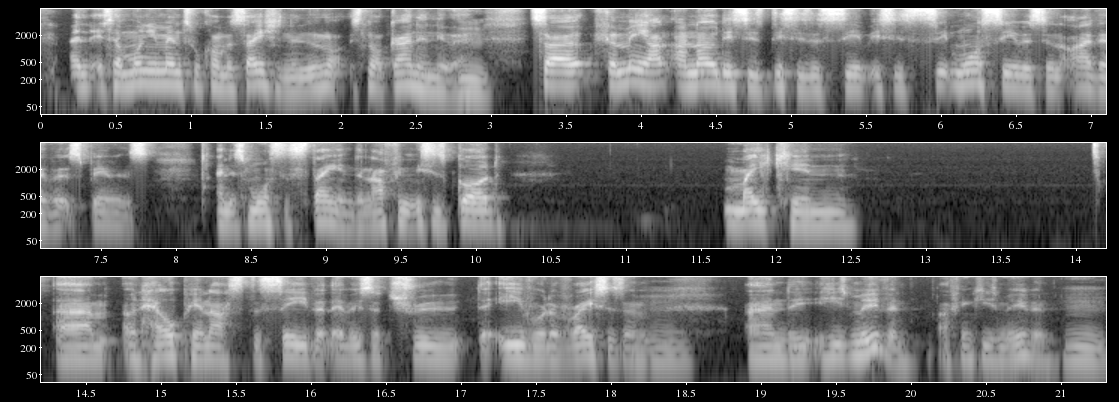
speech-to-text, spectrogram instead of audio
and it's a monumental conversation, and it's not it's not going anywhere. Mm. So for me, I, I, know this is this is a this is more serious than I've ever experienced, and it's more sustained. And I think this is God making um, and helping us to see that there is a true the evil of racism, mm. and he, he's moving. I think he's moving. Mm.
